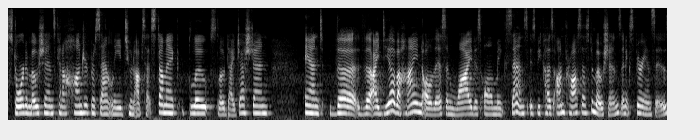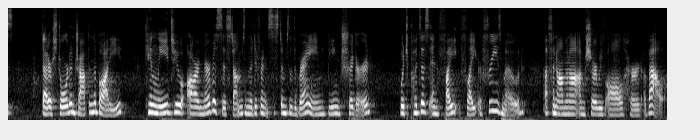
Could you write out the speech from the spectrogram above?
Stored emotions can 100% lead to an upset stomach, bloat, slow digestion. And the the idea behind all of this and why this all makes sense is because unprocessed emotions and experiences that are stored and trapped in the body can lead to our nervous systems and the different systems of the brain being triggered, which puts us in fight, flight, or freeze mode, a phenomena I'm sure we've all heard about.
